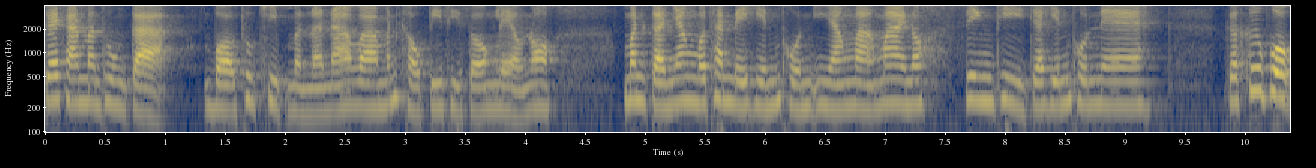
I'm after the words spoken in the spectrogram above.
ไก่คันมันทุงกะบอกทุกคลิปเหมือนแล้วนะว่ามันเข้าปีที่สองแล้วเนาะมันก็ยังบ่ทันได้เห็นผลอีหยังมากมายเนาะสิ่งที่จะเห็นผลแน่ ก็คือพวก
